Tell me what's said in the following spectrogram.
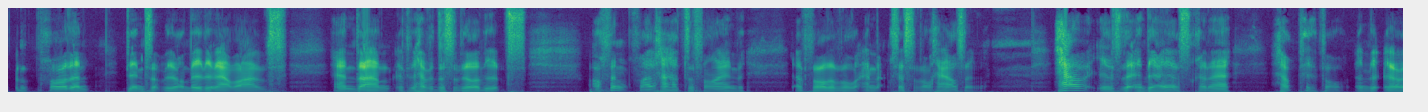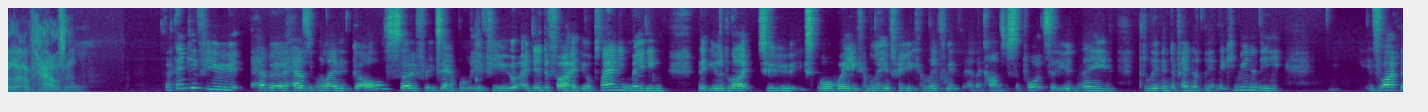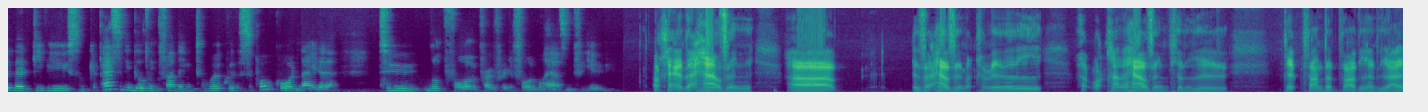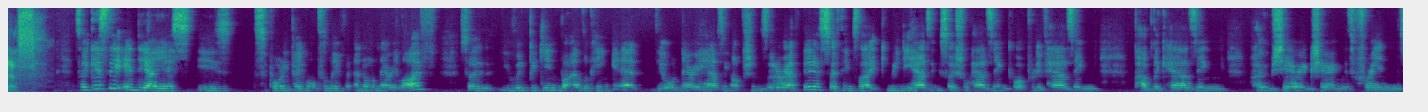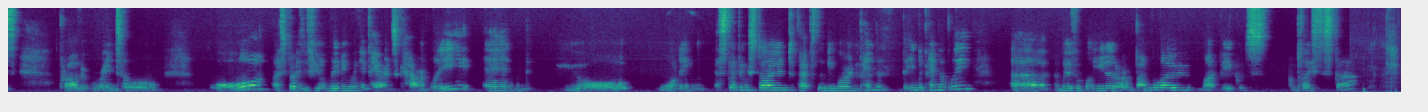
important things that we all need in our lives. And um, if you have a disability, it's often quite hard to find affordable and accessible housing. How is the NDIS going to help people in the area of housing? I think if you have a housing related goal, so for example, if you identify at your planning meeting that you would like to explore where you can live, who you can live with, and the kinds of supports that you'd need to live independently in the community, it's likely they'd give you some capacity building funding to work with a support coordinator to look for appropriate affordable housing for you. Okay, and that housing, uh, is that housing in the community? What kind of housing can you get funded by the NDIS? So I guess the NDIS is supporting people to live an ordinary life. So you would begin by looking at the ordinary housing options that are out there. So things like community housing, social housing, cooperative housing, public housing, home sharing, sharing with friends, private rental, or I suppose if you're living with your parents currently and you're wanting a stepping stone to perhaps living more independent independently, uh, a movable unit or a bungalow might be a good good place to start.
